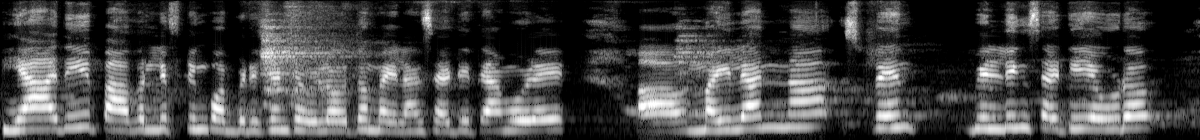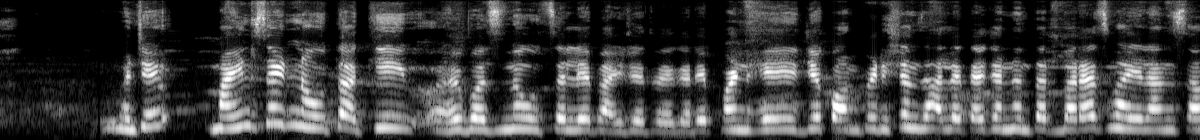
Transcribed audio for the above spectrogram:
याआधी पॉवर लिफ्टिंग कॉम्पिटिशन ठेवलं होतं महिलांसाठी. त्यामुळे महिलांना स्ट्रेंथ बिल्डिंगसाठी एवढं म्हणजे माइंडसेट नव्हता की हे वजनं उचलले पाहिजेत वगैरे. पण हे जे कॉम्पिटिशन झालं त्याच्यानंतर बऱ्याच महिलांचा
